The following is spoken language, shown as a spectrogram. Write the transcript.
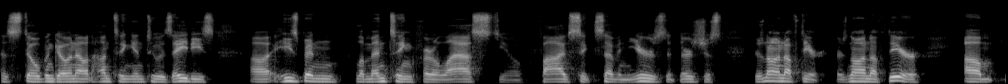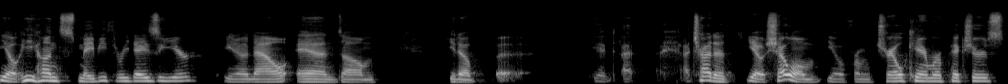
has still been going out hunting into his 80s uh, he's been lamenting for the last you know five six seven years that there's just there's not enough deer. There's not enough deer. Um, you know he hunts maybe three days a year you know now. And um, you know uh, it, I, I try to you know show them you know from trail camera pictures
